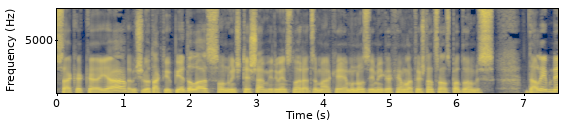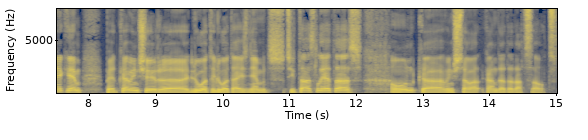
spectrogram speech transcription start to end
saka, ka jā, viņš ļoti aktīvi piedalās, un viņš tiešām ir viens no redzamākajiem un nozīmīgākajiem Latvijas Nacionālās padomjas dalībniekiem, bet ka viņš ir eh, ļoti, ļoti aizņemts citās lietās, un ka viņš savā kandidātā atsauc.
